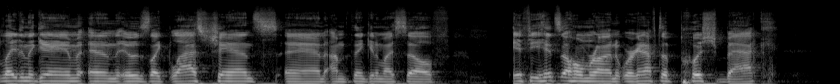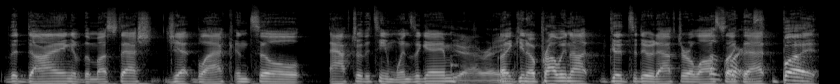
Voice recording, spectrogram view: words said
late in the game, and it was like last chance. And I'm thinking to myself, if he hits a home run, we're gonna have to push back the dyeing of the mustache jet black until after the team wins a game. Yeah, right. Like you know, probably not good to do it after a loss Of like course. that, but.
